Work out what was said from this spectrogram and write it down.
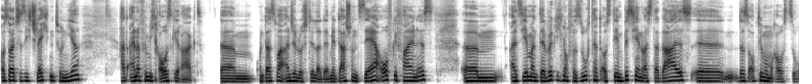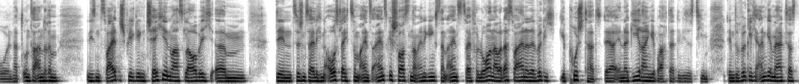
aus deutscher Sicht schlechten Turnier hat einer für mich rausgeragt. Ähm, und das war Angelo Stiller, der mir da schon sehr aufgefallen ist, ähm, als jemand, der wirklich noch versucht hat, aus dem bisschen, was da da ist, äh, das Optimum rauszuholen. Hat unter anderem in diesem zweiten Spiel gegen Tschechien war es, glaube ich, ähm, den zwischenzeitlichen Ausgleich zum 1-1 geschossen. Am Ende ging es dann 1-2 verloren, aber das war einer, der wirklich gepusht hat, der Energie reingebracht hat in dieses Team, dem du wirklich angemerkt hast,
